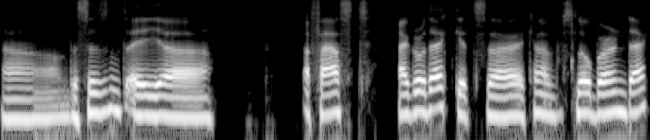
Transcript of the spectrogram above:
Um, this isn't a uh, a fast aggro deck. It's a kind of slow burn deck.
